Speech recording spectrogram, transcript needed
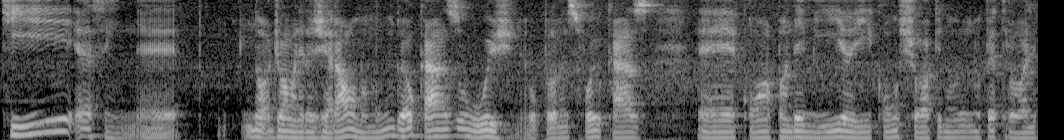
que, assim, é, de uma maneira geral no mundo é o caso hoje, né, ou pelo menos foi o caso é, com a pandemia e com o choque no, no petróleo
